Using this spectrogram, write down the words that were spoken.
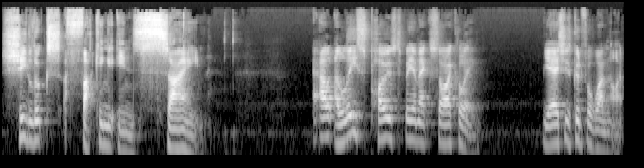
She looks fucking insane. Al- Elise Post BMX cycling. Yeah, she's good for one night.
